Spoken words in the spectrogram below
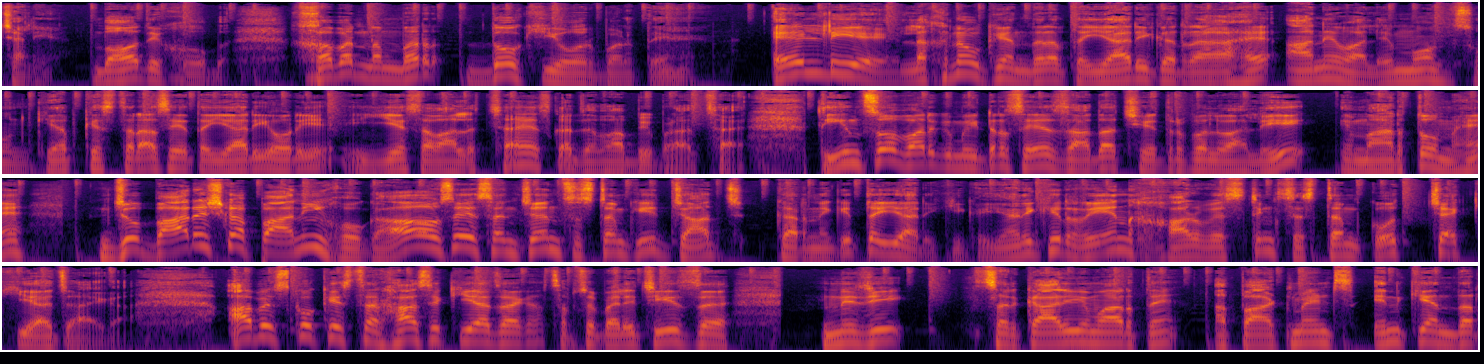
चलिए, बहुत ही खूब। खबर नंबर दो की ओर बढ़ते हैं। एलडीए लखनऊ के अंदर अब तैयारी कर रहा है आने वाले मॉनसून की। अब किस तरह से तैयारी हो रही है, ये सवाल अच्छा है, इसका जवाब भी बड़ा अच्छा है। 300 वर्ग मीटर से ज़्यादा क्षेत्रफल वाली इमारतों में जो बारिश का पानी होगा, उसे संचयन सिस्टम की जाँच करने की तैयारी की गई। यानी कि रेन हार्वेस्टिंग सिस्टम को चेक किया जाएगा। अब इसको किस तरह से किया जाएगा? सबसे पहली चीज़, निजी सरकारी इमारतें अपार्टमेंट्स इनके अंदर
